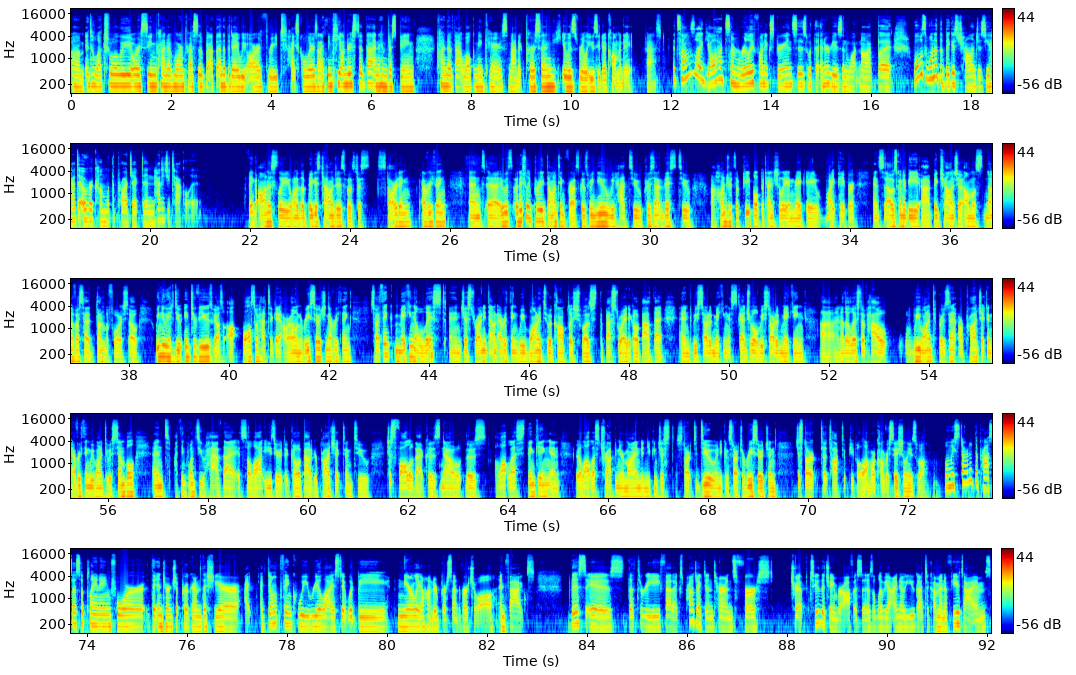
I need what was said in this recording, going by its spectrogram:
um, intellectually or seem kind of more impressive. But at the end of the day, we are three t- high schoolers. And I think he understood that. And him just being kind of that welcoming, charismatic person, it was really easy to accommodate fast. It sounds like y'all had some really fun experiences with the interviews and whatnot. But what was one of the biggest challenges you had to overcome with the project and how did you tackle it? I think honestly, one of the biggest challenges was just starting everything. And uh, it was initially pretty daunting for us because we knew we had to present this to uh, hundreds of people potentially and make a white paper. And so that was going to be a big challenge that almost none of us had done before. So we knew we had to do interviews. We also also had to get our own research and everything. So I think making a list and just writing down everything we wanted to accomplish was the best way to go about that. And we started making a schedule. We started making uh, another list of how we wanted to present our project and everything we wanted to assemble. And I think once you have that, it's a lot easier to go about your project and to just follow that because now there's a lot less thinking and you're a lot less trapped in your mind and you can just start to do and you can start to research and just start to talk to people a lot more conversationally as well. When we started the process of planning for the internship program this year, I, I don't think we realized it would be nearly 100% virtual. In fact, this is the three FedEx project interns' first trip to the chamber offices. Olivia, I know you got to come in a few times,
